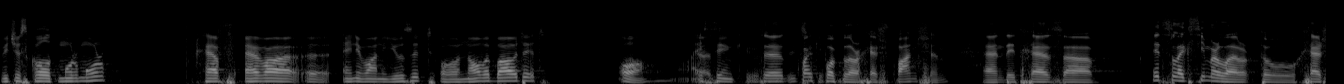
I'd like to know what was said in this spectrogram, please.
which is called murmur have ever uh, anyone use it or know about it? Oh, I think it's a it's quite okay. popular hash function, and it has uh, it's like similar to hash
